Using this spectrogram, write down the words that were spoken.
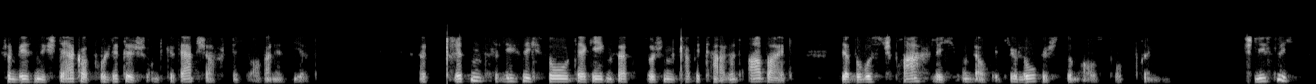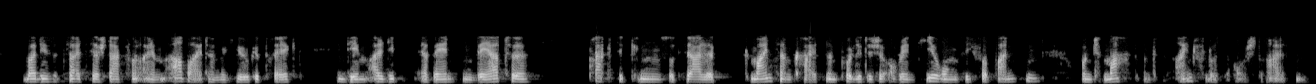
schon wesentlich stärker politisch und gewerkschaftlich organisiert. Drittens ließ sich so der Gegensatz zwischen Kapital und Arbeit sehr bewusst sprachlich und auch ideologisch zum Ausdruck bringen. Schließlich war diese Zeit sehr stark von einem Arbeitermilieu geprägt, in dem all die erwähnten Werte, Praktiken, soziale Gemeinsamkeiten und politische Orientierungen sich verbanden und Macht und Einfluss ausstrahlten.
